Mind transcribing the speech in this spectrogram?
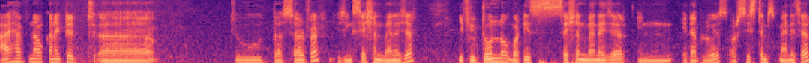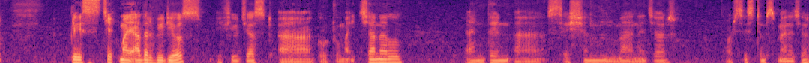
I have now connected uh, to the server using Session Manager. If you don't know what is Session Manager in AWS or Systems Manager, please check my other videos if you just uh, go to my channel and then uh, session manager or systems manager.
